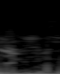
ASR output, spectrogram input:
Yeah.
